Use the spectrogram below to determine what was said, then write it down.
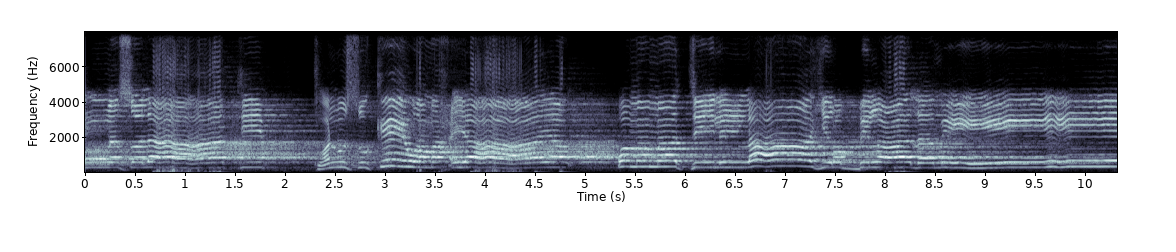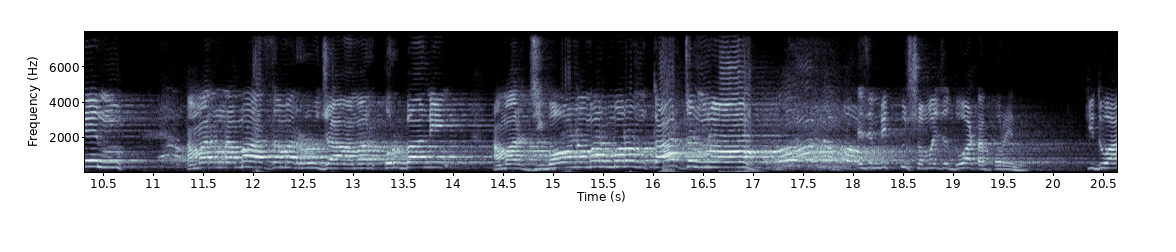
ইন্না সলাতি ওয়া নুসুকি ওয়া মামাতি লিল্লাহি রাব্বিল আমার জীবন আমার মরণ কার জন্য? এই যে মৃত্যুর সময় যে দোয়াটা পড়েন কি দোয়া?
